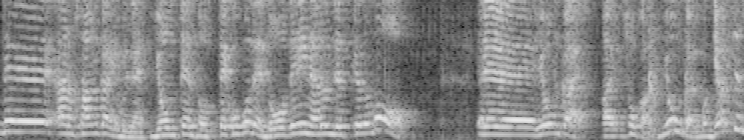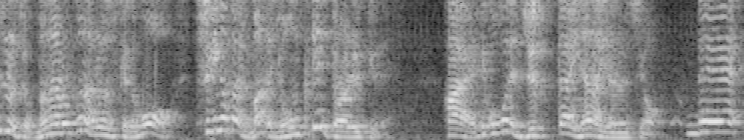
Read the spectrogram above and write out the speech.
で、あの3回にもね、4点取って、ここで同点になるんですけども、えー、4回、あ、そうか、4回、まあ、逆転するんですよ。7-6になるんですけども、次の回にまた4点取られるっていうね。はい。で、ここで10対7になるんですよ。で、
